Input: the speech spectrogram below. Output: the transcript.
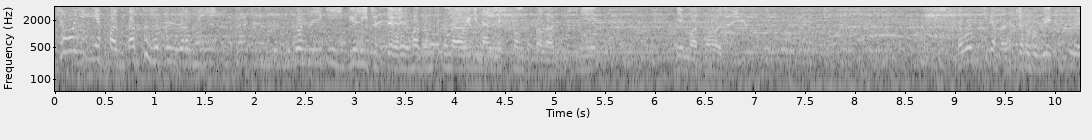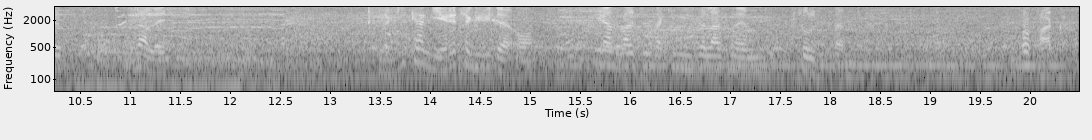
Się, czemu nikt nie wpadł na to, żeby zrobić wykorzystać jakieś glitchy, które chodzą tylko na oryginalnych konsolach. Już nie, wiem o co chodzi. To byłoby ciekawe, trzeba byłoby jakieś sobie znaleźć. Logika giereczek wideo. Pirat walczy z jakimś żelaznym czulstwem. O tak.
